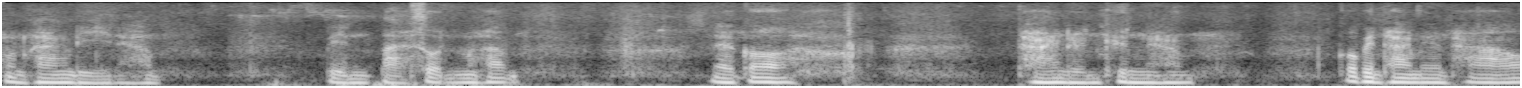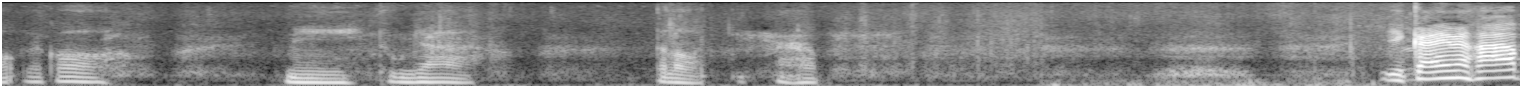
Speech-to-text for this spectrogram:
ค่อนข้างดีนะครับ เป็นป่าสนนะครับ แล้วก็ทางเดินขึ้นนะครับ ก็เป็นทางเดินเท้าแล้วก็มีทุ่งหญ้าตลอดนะครับ อีกไกลไหมครับ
